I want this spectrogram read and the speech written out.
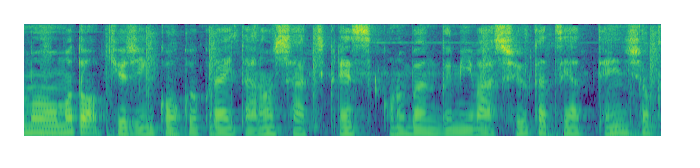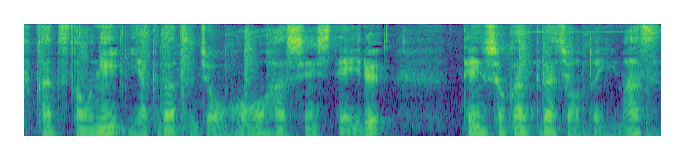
うも元求人広告ライターのシャーチクです。この番組は就活や転職活動に役立つ情報を発信している転職学ラジオと言います。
